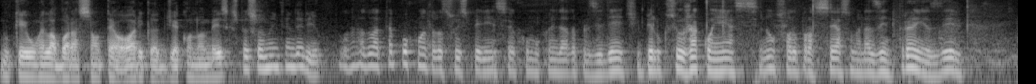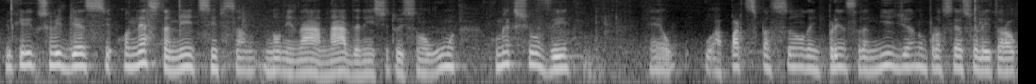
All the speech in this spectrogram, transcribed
do que uma elaboração teórica de economia que as pessoas não entenderiam. Governador, até por conta da sua experiência como candidato a presidente, e pelo que o senhor já conhece, não só do processo, mas das entranhas dele, eu queria que o senhor me dissesse honestamente, sem precisar nominar nada, nem instituição alguma, como é que o senhor vê é, a participação da imprensa, da mídia no processo eleitoral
